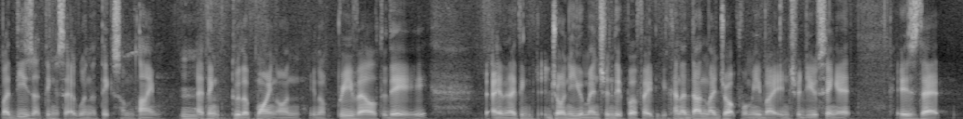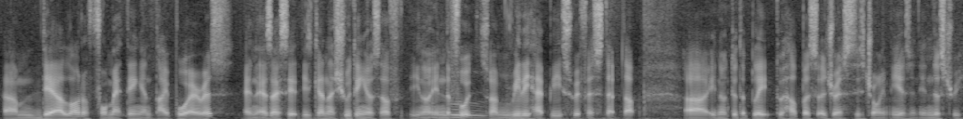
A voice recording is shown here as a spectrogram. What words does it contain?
but these are things that are going to take some time. Mm. I think to the point on you know Preval today, and I think Johnny, you mentioned it perfectly. You kind of done my job for me by introducing it. Is that um, there are a lot of formatting and typo errors, and as I said, it's kind of shooting yourself, you know, in the mm. foot. So I'm really happy Swift has stepped up uh, you know, to the plate to help us address this jointly as an industry.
